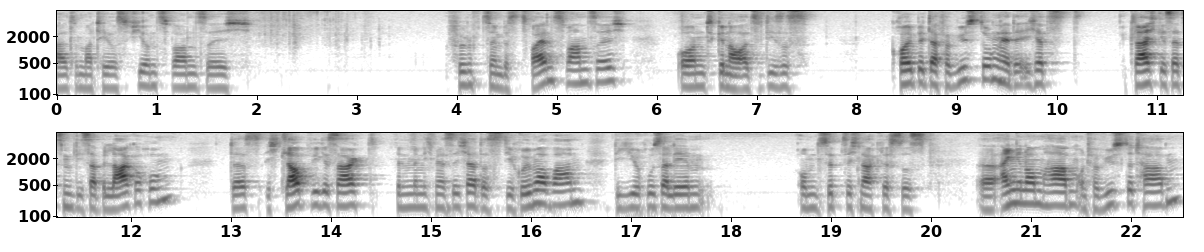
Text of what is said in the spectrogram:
Also Matthäus 24, 15 bis 22. Und genau, also dieses Gräuelbild der Verwüstung hätte ich jetzt gleichgesetzt mit dieser Belagerung dass ich glaube, wie gesagt, bin mir nicht mehr sicher, dass es die Römer waren, die Jerusalem um 70 nach Christus äh, eingenommen haben und verwüstet haben.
